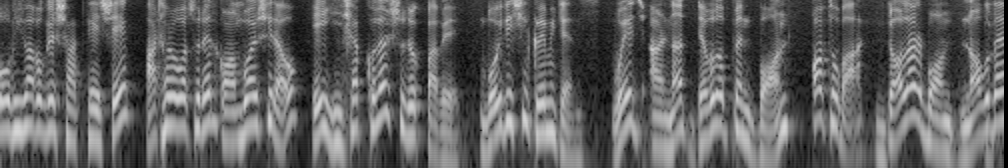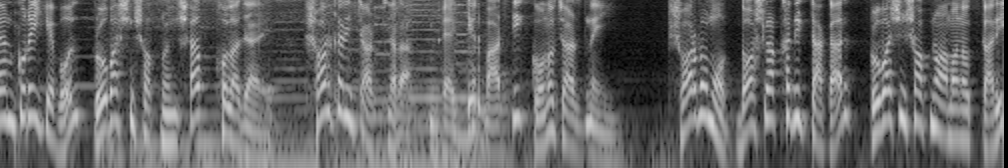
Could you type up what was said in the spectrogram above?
অভিভাবকের সাথে এসে আঠারো বছরের কম বয়সীরাও এই হিসাব খোলার সুযোগ পাবে। বৈদেশিক remittance wage earner development bond অথবা ডলার বন্ড নগদায়ন করেই কেবল প্রবাসী স্বপ্ন হিসাব খোলা যায়। সরকারি চার্জ ছাড়া ব্যাংকের বাড়তি কোনো চার্জ নেই। সর্বমোট দশ লক্ষাধিক টাকার প্রবাসী স্বপ্ন আমানতকারী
